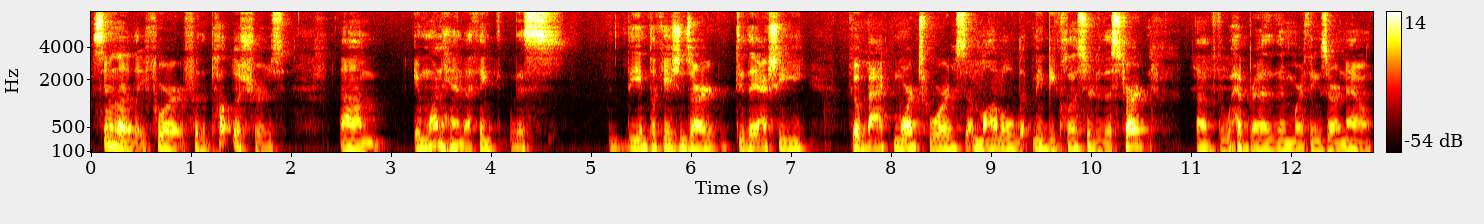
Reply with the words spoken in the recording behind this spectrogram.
Similarly, for, for the publishers, um, in one hand, I think this the implications are do they actually go back more towards a model that may be closer to the start of the web rather than where things are now.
